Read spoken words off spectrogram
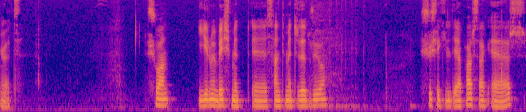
Evet. Şu an 25 met e, santimetrede duruyor. Şu şekilde yaparsak eğer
